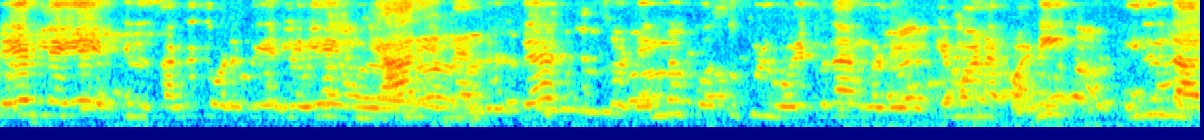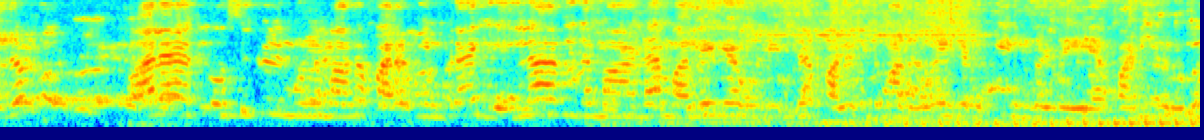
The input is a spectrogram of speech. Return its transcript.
பேர்லயே இருக்குது சங்கத்தோட பேர்லயே இவங்க யார் என்னன்றது ஸோ டெங்கு கொசுக்குள் ஒழிப்பு தான் எங்களுடைய முக்கியமான பணி. இருந்தாலும் பல கொசுக்கள் மூலமாக பரவுகின்ற எல்லா விதமான மலேரியா உள்ளிட்ட பல விதமான நோய்களுக்கு எங்களுடைய பணி ரொம்ப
